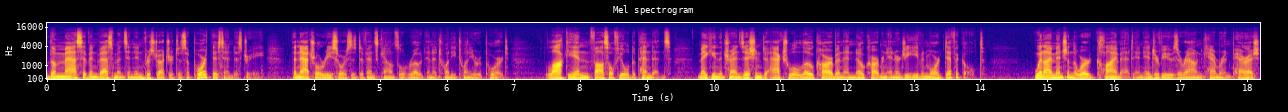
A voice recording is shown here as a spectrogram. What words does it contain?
the massive investments in infrastructure to support this industry, the Natural Resources Defense Council wrote in a 2020 report, lock in fossil fuel dependence, making the transition to actual low carbon and no carbon energy even more difficult. When I mention the word climate in interviews around Cameron Parish,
